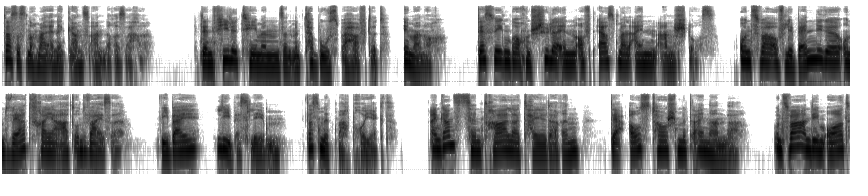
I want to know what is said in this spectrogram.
das ist nochmal eine ganz andere Sache. Denn viele Themen sind mit Tabus behaftet, immer noch. Deswegen brauchen SchülerInnen oft erstmal einen Anstoß. Und zwar auf lebendige und wertfreie Art und Weise. Wie bei Liebesleben, das Mitmachprojekt. Ein ganz zentraler Teil darin, der Austausch miteinander. Und zwar an dem Ort,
